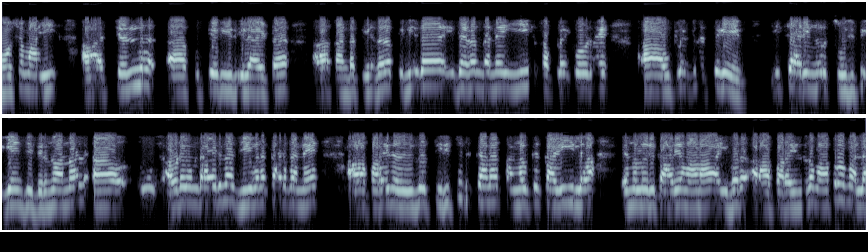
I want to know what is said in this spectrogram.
മോശമായി ചെൾ ചെള്ള് കുത്തിയ രീതിയിലായിട്ട് കണ്ടെത്തിയത്. പിന്നീട് ഇദ്ദേഹം തന്നെ ഈ സപ്ലൈകോയുടെ ഔട്ട്ലെറ്റിൽ എത്തുകയും ഈ കാര്യങ്ങൾ സൂചിപ്പിക്കുകയും ചെയ്തിരുന്നു. എന്നാൽ അവിടെ ഉണ്ടായിരുന്ന ജീവനക്കാർ തന്നെ പറയുന്നത് ഇത് തിരിച്ചെടുക്കാൻ തങ്ങൾക്ക് കഴിയില്ല എന്നുള്ള ഒരു കാര്യമാണ് ഇവർ പറയുന്നത്. മാത്രമല്ല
